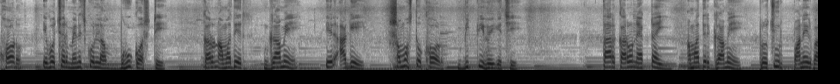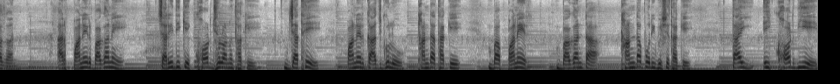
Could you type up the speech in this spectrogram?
খড় এবছর ম্যানেজ করলাম বহু কষ্টে। কারণ আমাদের গ্রামে এর আগে সমস্ত খড় বিক্রি হয়ে গেছে। তার কারণ একটাই, আমাদের গ্রামে প্রচুর পানের বাগান। আর পানের বাগানে চারিদিকে খড় ঝোলানো থাকে, যাতে পানের গাছগুলো ঠান্ডা থাকে বা পানের বাগানটা ঠান্ডা পরিবেশে থাকে। তাই এই খড় দিয়ে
